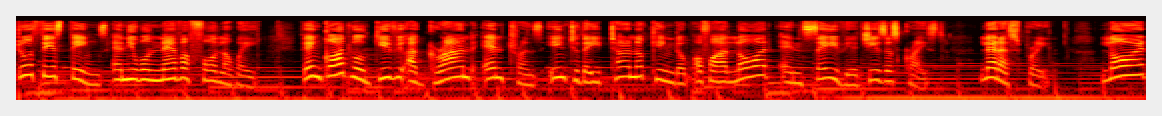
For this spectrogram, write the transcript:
Do these things, and you will never fall away then God will give you a grand entrance into the eternal kingdom of our Lord and Savior Jesus Christ. Let us pray. Lord,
